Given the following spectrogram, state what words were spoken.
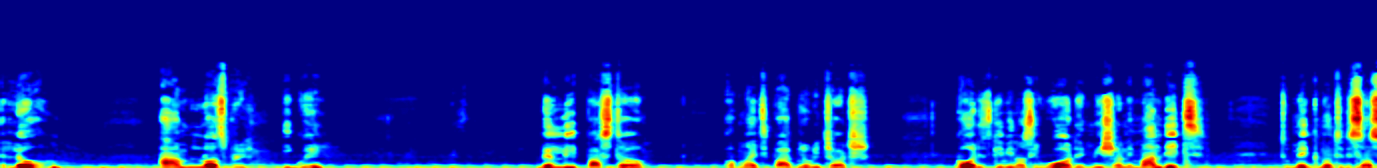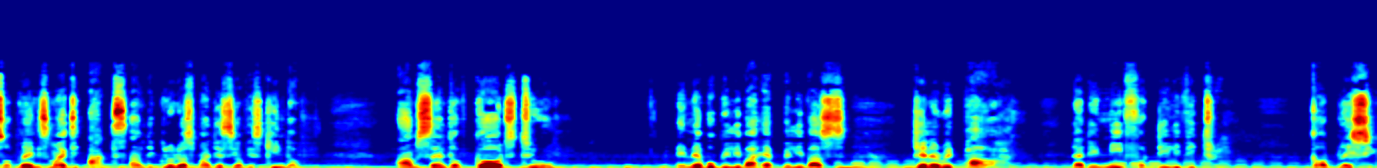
Hello, I'm Losbury Igwe, the lead pastor of Mighty Power Glory Church. God is giving us a word, a mission, a mandate to make known to the sons of men his mighty acts and the glorious majesty of his kingdom. I'm sent of God to enable believers, help believers generate power that they need for daily victory. God bless you.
